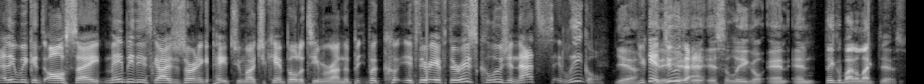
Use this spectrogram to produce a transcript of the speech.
I think we could all say maybe these guys are starting to get paid too much. You can't build a team around them. But, but if there if there is collusion, that's illegal. Yeah, you can't it- do it- that. it- it's illegal. And and think about it like this.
